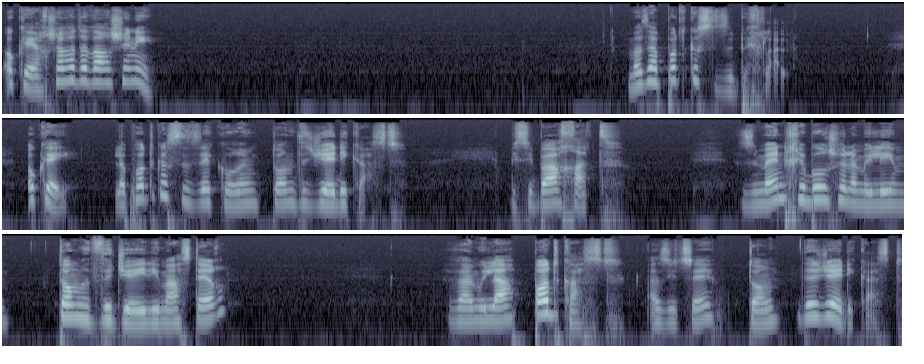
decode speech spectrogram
אוקיי, עכשיו הדבר השני. מה זה הפודקאסט הזה בכלל? אוקיי, לפודקאסט הזה קוראים תום the JD קאסט. מסיבה אחת. זה מעין חיבור של המילים תום the JD master והמילה פודקאסט, אז יוצא תום the JD cast.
